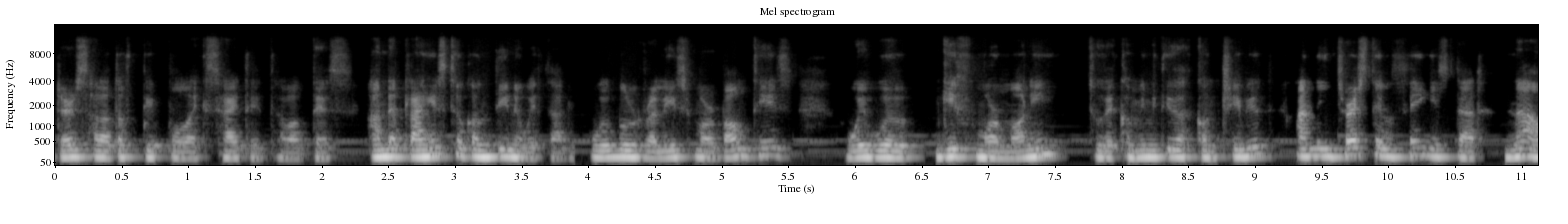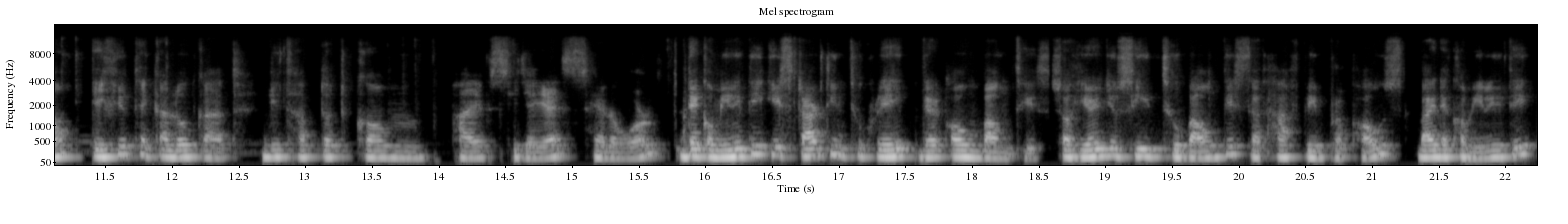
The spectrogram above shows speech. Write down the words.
there's a lot of people excited about this. And the plan is to continue with that. We will release more bounties. We will give more money to the community that contribute. And the interesting thing is that now if you take a look at github.com ifcjs hello world the community is starting to create their own bounties. So here you see two bounties that have been proposed by the community.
